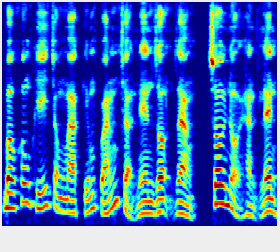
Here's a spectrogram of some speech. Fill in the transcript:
bầu không khí trong ma kiếm quán trở nên rộn ràng, sôi nổi hẳn lên.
